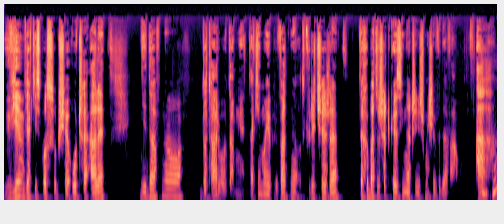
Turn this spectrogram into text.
wiem, w jaki sposób się uczę, ale niedawno dotarło do mnie takie moje prywatne odkrycie, że to chyba troszeczkę jest inaczej, niż mi się wydawało. A mhm.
